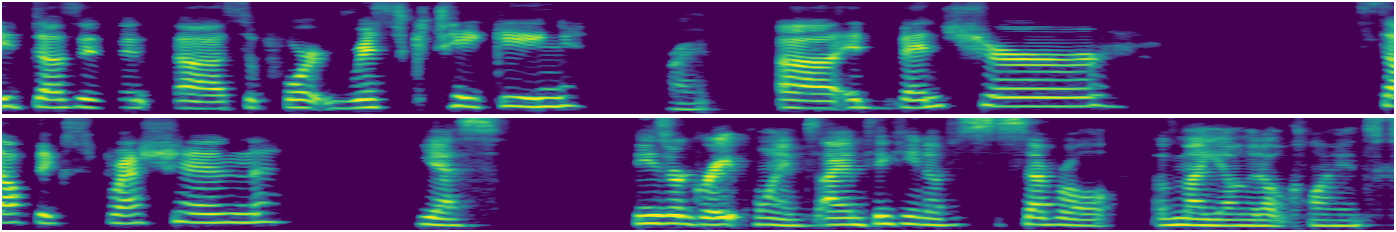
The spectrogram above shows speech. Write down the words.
it doesn't uh, support risk taking. Right. Uh, adventure self expression. Yes, these are great points. I am thinking of several of my young adult clients.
